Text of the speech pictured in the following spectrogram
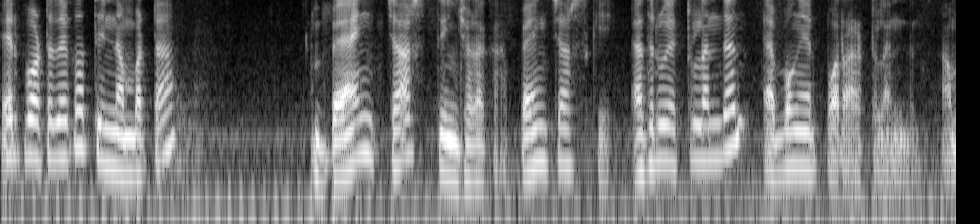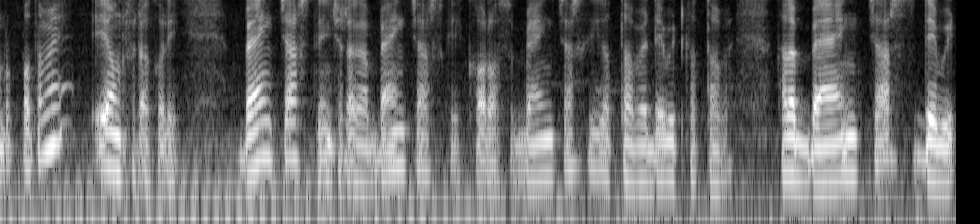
এরপরটা দেখো, তিন নাম্বারটা। ব্যাংক চার্জ তিনশো টাকা। ব্যাংক চার্জ কি? এতটুকু একটা লেনদেন এবং এর পর একটা লেনদেন। আমরা প্রথমে এই অংশটা করি। ব্যাংক চার্জ তিনশো টাকা। ব্যাংক চার্জ কি? খরচ। ব্যাংক চার্জ কী করতে হবে? ডেবিট করতে হবে। তাহলে ব্যাংক চার্জ, ডেবিট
